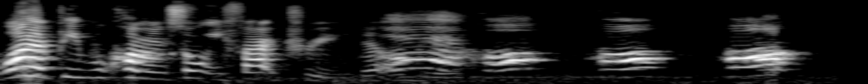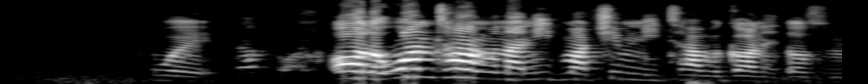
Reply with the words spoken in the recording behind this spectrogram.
Why are people coming Salty Factory? They're Yeah, ugly. ha, ha, ha. Wait. That's what. Oh, the one time when I need my chimney to have a gun, it doesn't.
